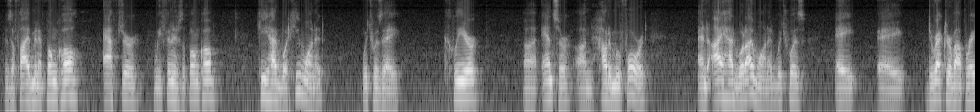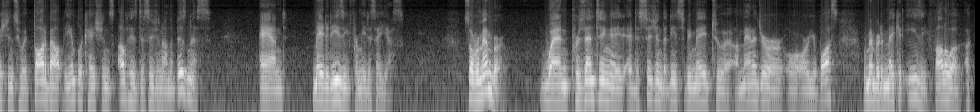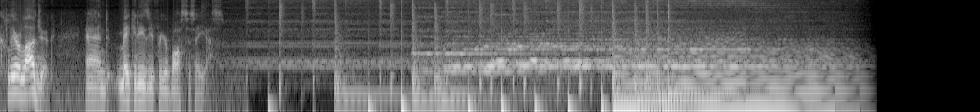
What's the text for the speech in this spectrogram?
It was a five minute phone call. After we finished the phone call, he had what he wanted, which was a clear uh, answer on how to move forward, and I had what I wanted, which was a, a director of operations who had thought about the implications of his decision on the business and made it easy for me to say yes. So remember, when presenting a, a decision that needs to be made to a, a manager or, or, or, your boss, remember to make it easy. Follow a, a clear logic and make it easy for your boss to say yes.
